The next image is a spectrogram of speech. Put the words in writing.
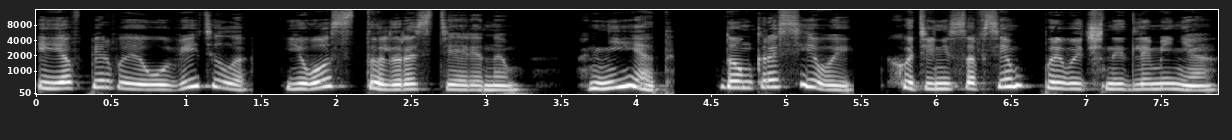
и я впервые увидела его столь растерянным. Нет, дом красивый, хоть и не совсем привычный для меня.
